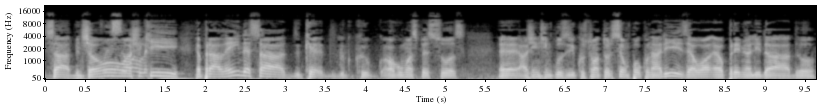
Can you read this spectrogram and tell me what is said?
Sabe? Tipo, Então, é uma acho que é para além dessa que, que algumas pessoas é, a gente inclusive costuma torcer um pouco o nariz, é o, é o prêmio ali da do,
